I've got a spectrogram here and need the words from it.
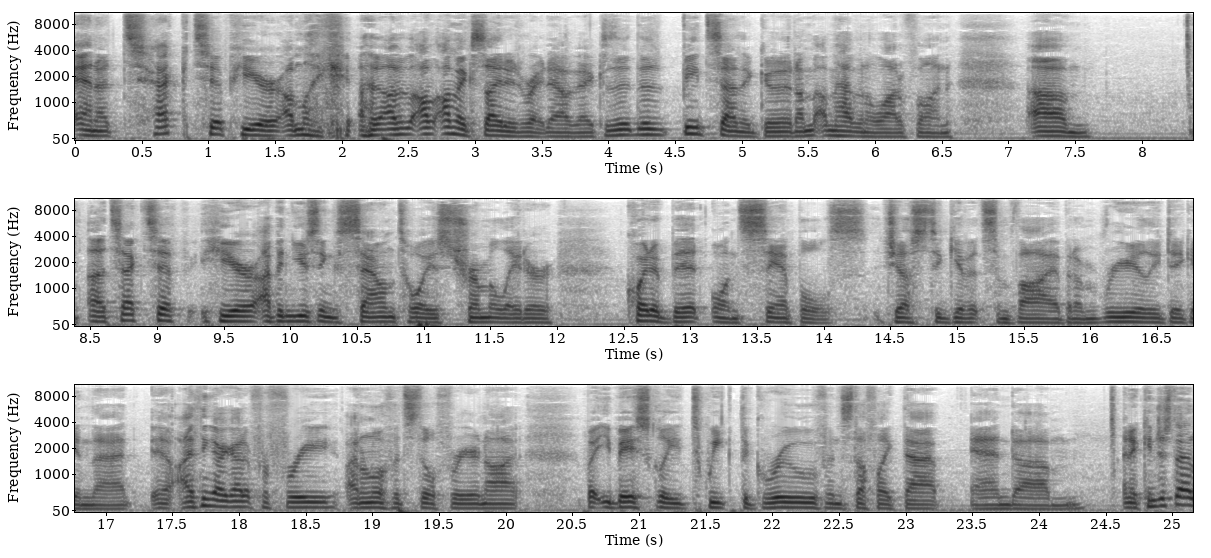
and a tech tip here. I'm like, I'm, I'm excited right now, man, because the, beat sounded good. I'm, I'm having a lot of fun. Um, a tech tip here. I've been using Sound Toys Tremolator quite a bit on samples just to give it some vibe, and I'm really digging that. I think I got it for free. I don't know if it's still free or not, but you basically tweak the groove and stuff like that, and um, and it can just add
